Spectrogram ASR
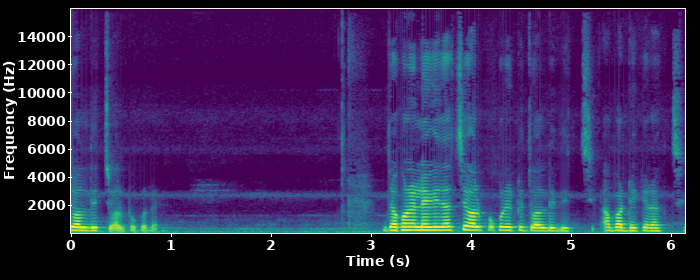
জল দিচ্ছি অল্প করে। যখন লেগে যাচ্ছে অল্প করে একটু জল দিয়ে দিচ্ছি, আবার ঢেকে রাখছি।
